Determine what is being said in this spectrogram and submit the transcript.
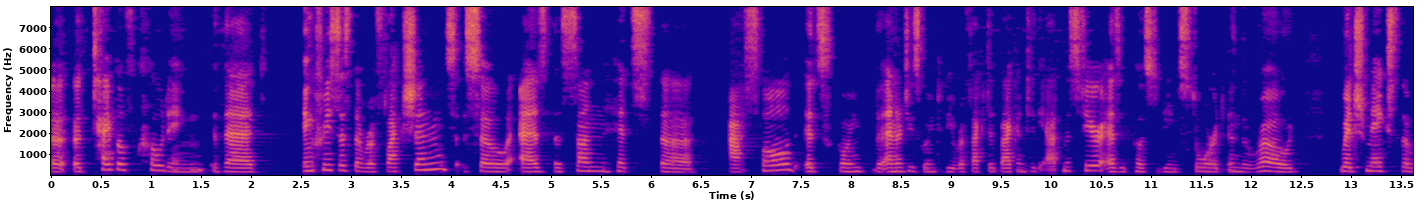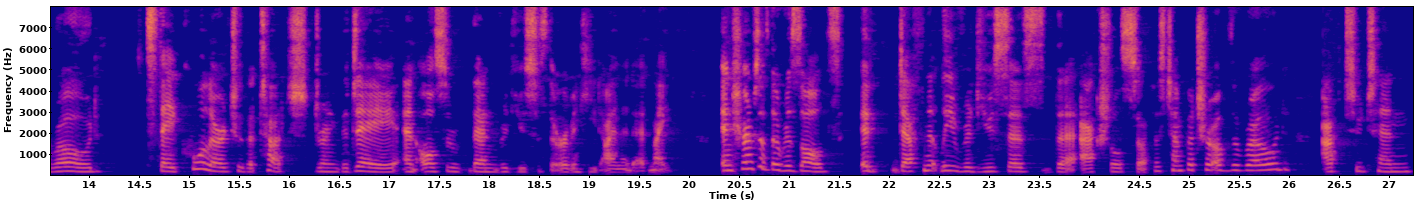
a, a, type of coating that increases the reflections. So as the sun hits the asphalt, it's going, the energy is going to be reflected back into the atmosphere as opposed to being stored in the road, which makes the road stay cooler to the touch during the day and also then reduces the urban heat island at night. In terms of the results, it definitely reduces the actual surface temperature of the road up to 10,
